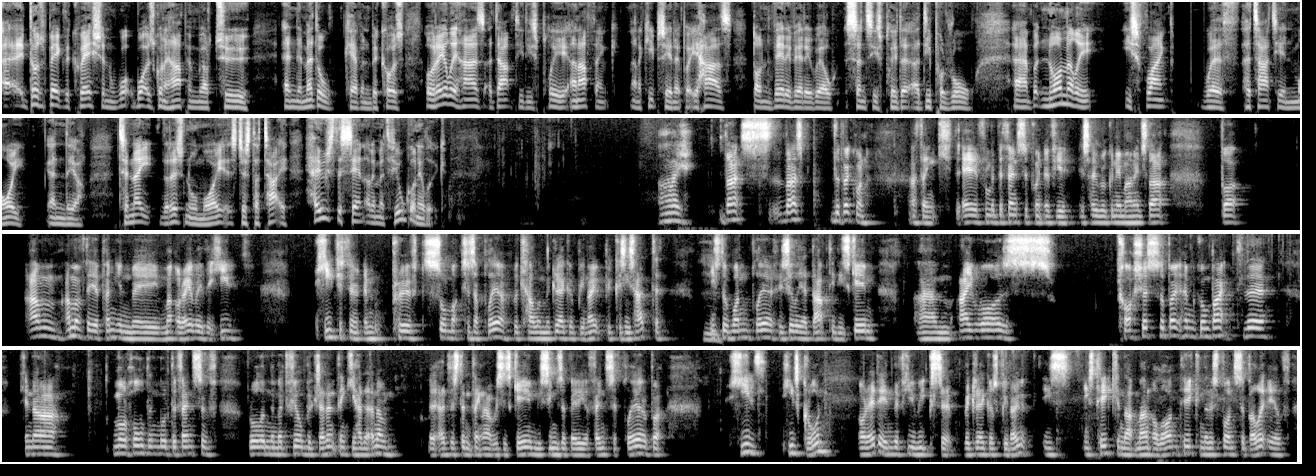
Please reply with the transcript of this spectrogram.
it does beg the question: what what is going to happen with two in the middle, Kevin? Because O'Riley has adapted his play, and I think, and I keep saying it, but he has done very very well since he's played a, a deeper role. Uh, but normally he's flanked with Hatate and Mooy in there. Tonight, there is no Mooy, it's just Hatate. How's the centre of midfield going to look? Aye, that's that's the big one. I think uh, from a defensive point of view is how we're going to manage that. But I'm I'm of the opinion with Matt O'Riley that he he just improved so much as a player with Callum McGregor being out because he's had to. Mm. He's the one player who's really adapted his game. Um, I was cautious about him going back to the kind of more holding, more defensive role in the midfield because I didn't think he had it in him. I just didn't think that was his game. He seems a very offensive player, but he's he's grown already in the few weeks that McGregor's been out. He's he's taken that mantle on, taking the responsibility of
